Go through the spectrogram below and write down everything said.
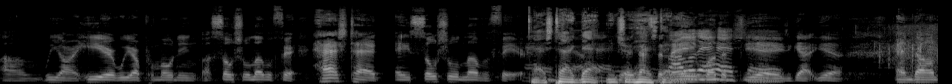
Um, we are here. We are promoting a social love affair. Hashtag a social love affair. Hashtag that. Make sure you That's the hashtag. Follow name that of the hashtag. yeah. You got yeah, and um,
